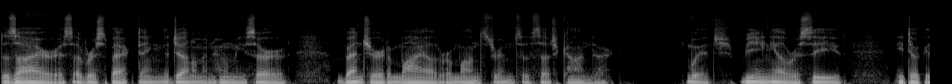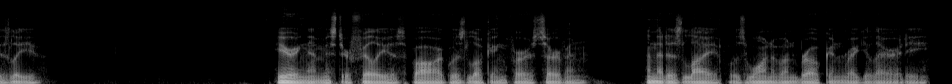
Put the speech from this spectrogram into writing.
desirous of respecting the gentleman whom he served, ventured a mild remonstrance of such conduct, which, being ill received, he took his leave. Hearing that Mr. Phileas Fogg was looking for a servant, and that his life was one of unbroken regularity,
